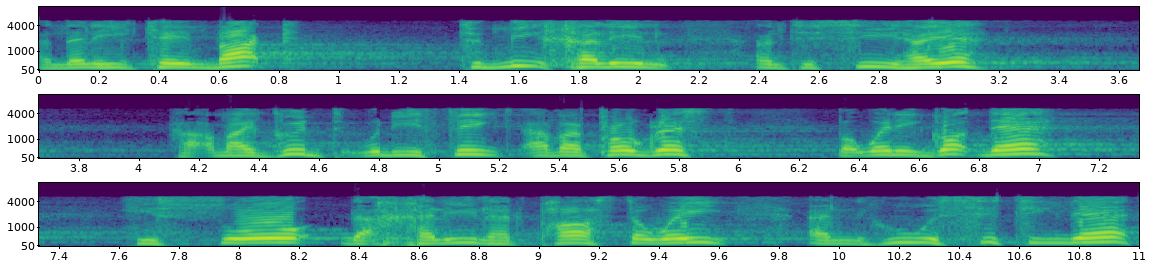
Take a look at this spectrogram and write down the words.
And then he came back to meet Khalil and to see, hey, am I good? What do you think? Have I progressed? But when he got there, he saw that Khalil had passed away and who was sitting there?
